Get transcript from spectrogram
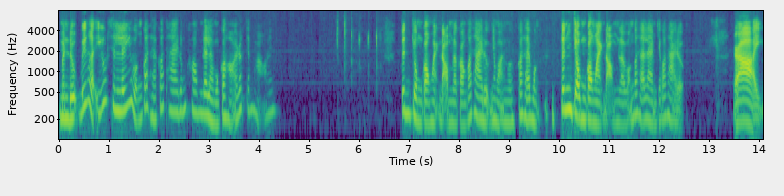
mình được biết là yếu sinh lý vẫn có thể có thai đúng không? Đây là một câu hỏi rất chấm hỏi tinh trùng còn hoạt động là còn có thai được nha mọi người. Có thể vẫn tinh trùng còn hoạt động là vẫn có thể làm cho có thai được. Rồi.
